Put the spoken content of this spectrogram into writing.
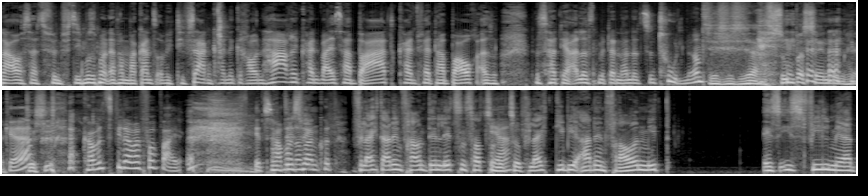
jünger aus als 50, muss man einfach mal ganz objektiv sagen. Keine grauen Haare, kein weißer Bart, kein fetter Bauch. Also das hat ja alles miteinander zu tun. Ne? Das ist ja eine super Sendung. Gell? Das ist jetzt wieder mal vorbei. Jetzt Und wir noch mal kurz. vielleicht auch den Frauen, den letzten Satz noch Ja. dazu, vielleicht gebe ich auch den Frauen mit, es ist vielmehr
